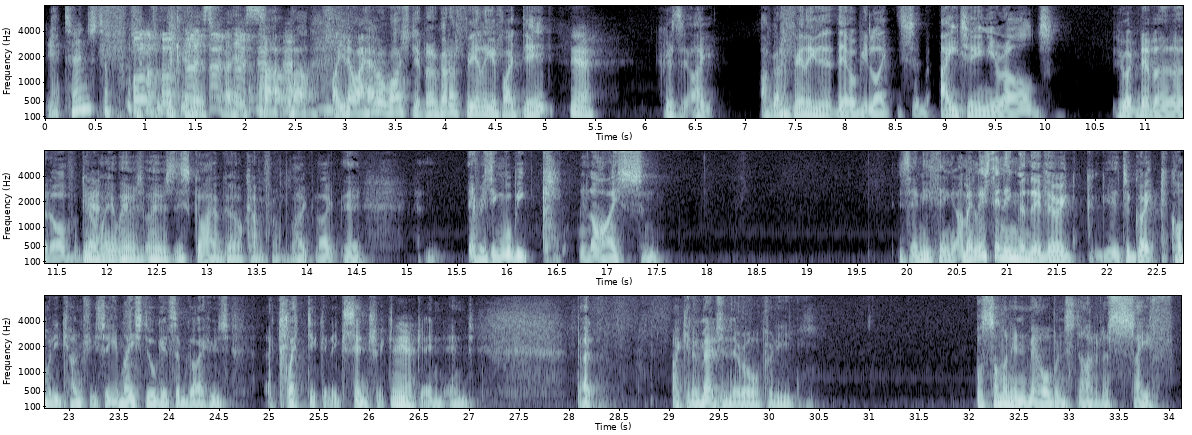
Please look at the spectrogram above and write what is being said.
it tends to follow. Look at his face. well, oh, you know, I haven't watched it, but I've got a feeling if I did, yeah. because I, I've got a feeling that there would be like some 18 year olds who I'd never heard of. Going, Yeah. where, where, is, where is this guy or girl come from? Like, like everything will be nice and is anything? I mean, at least in England, they're very. It's a great comedy country, so you may still get some guy who's eclectic and eccentric, Yeah. and, and but I can imagine they're all pretty. Well, someone in Melbourne started a safe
